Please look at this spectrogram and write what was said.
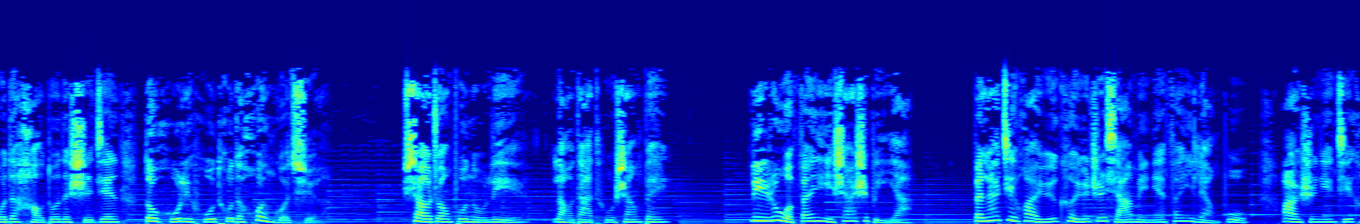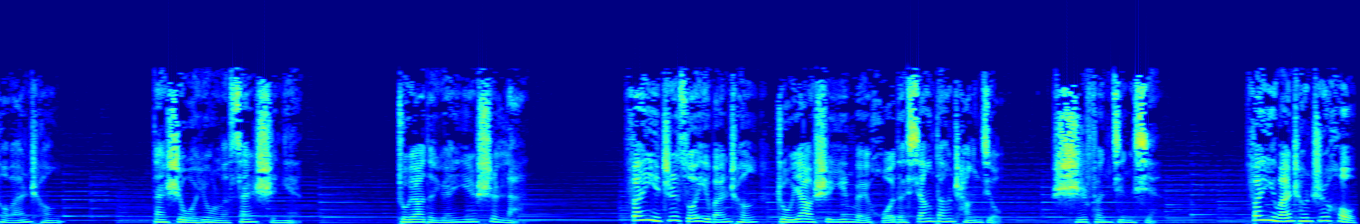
我的好多的时间都糊里糊涂的混过去了。少壮不努力，老大徒伤悲。例如我翻译莎士比亚，本来计划于课余之暇每年翻译两部，二十年即可完成，但是我用了三十年。主要的原因是懒。翻译之所以完成，主要是因为活得相当长久，十分惊险。翻译完成之后，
